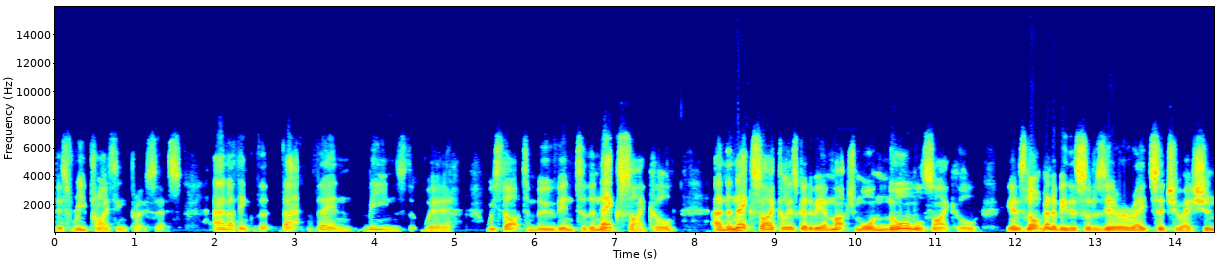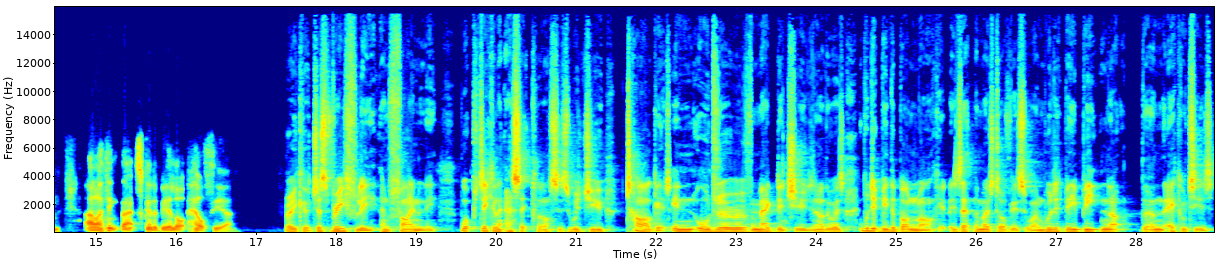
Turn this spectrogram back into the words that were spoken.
this repricing process. And I think that that then means that we're, we start to move into the next cycle. And the next cycle is going to be a much more normal cycle. You know, it's not going to be this sort of zero rate situation. And I think that's going to be a lot healthier. Very good. Just briefly and finally, what particular asset classes would you target in order of magnitude? In other words, would it be the bond market? Is that the most obvious one? Would it be beaten up um, equities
